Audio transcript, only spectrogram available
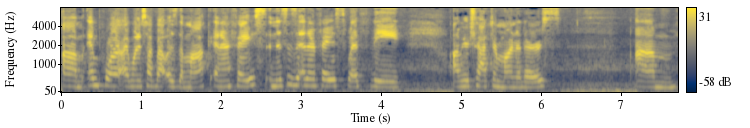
um, import I want to talk about was the Mach interface, and this is the interface with the um, your tractor monitors. Um,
